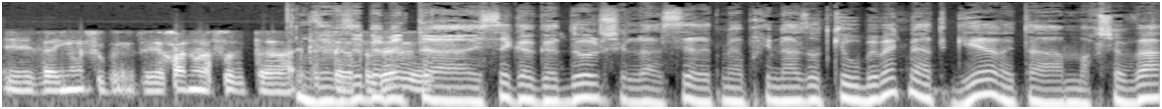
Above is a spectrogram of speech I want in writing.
והיינו מסוגלים, ויכולנו לעשות את הסרט הזה. זה באמת ההישג הגדול של הסרט מהבחינה הזאת, כי הוא באמת מאתגר את המחשבה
